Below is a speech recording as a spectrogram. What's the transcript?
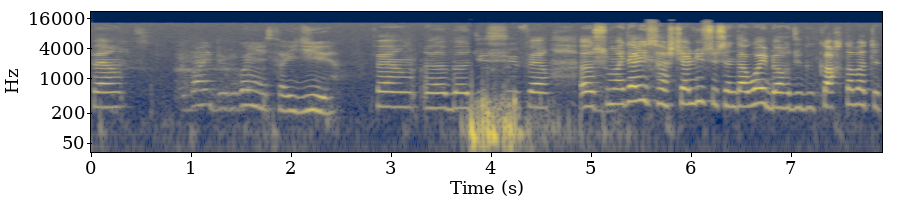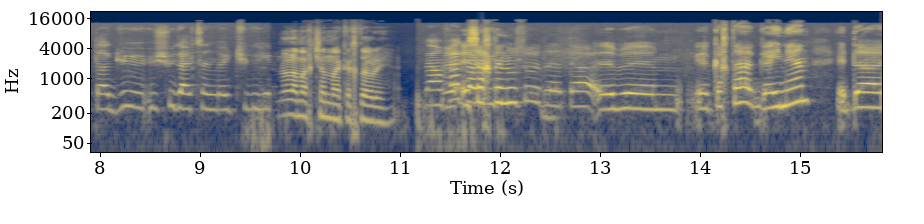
fen, Bai, berugain ez da idie. fen, uh, baduzu, fen, uh, sumaitali zaztialu zuzen da guai, behar dugu karta bat eta gu usu galtzen baitugu. Nola martxan da karta hori? Ba, en fait, Ez hartzen duzu eta, eta e, be, e, karta gainean eta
